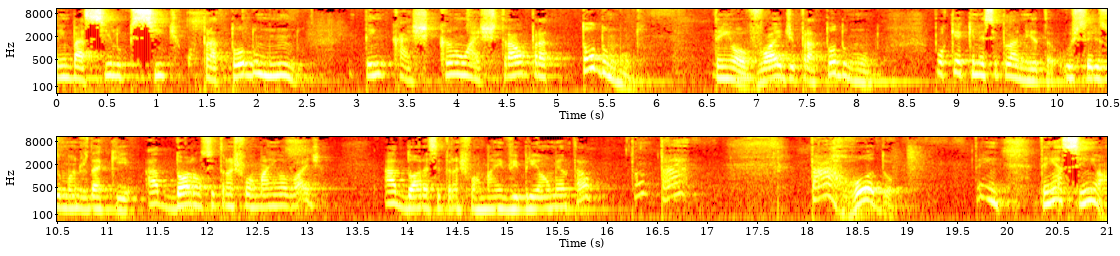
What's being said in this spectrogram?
tem bacilo psíquico para todo mundo, tem cascão astral para todo mundo. Tem ovoide para todo mundo. Porque aqui nesse planeta, os seres humanos daqui adoram se transformar em ovoide, adoram se transformar em vibrião mental. Então tá, tá rodo. Tem, tem assim, ó,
